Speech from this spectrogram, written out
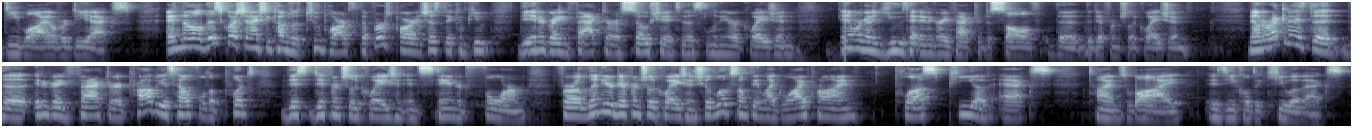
dy over dx. And no, this question actually comes with two parts. The first part is just to compute the integrating factor associated to this linear equation, and then we're going to use that integrating factor to solve the, the differential equation. Now to recognize the, the integrating factor, it probably is helpful to put this differential equation in standard form. For a linear differential equation, it should look something like y prime plus p of x times y is equal to q of x.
